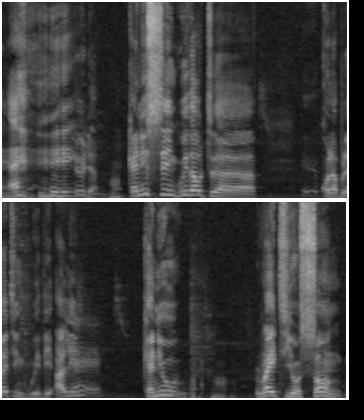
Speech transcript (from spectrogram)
can you sing without uh, collaborating with the Aline? Can you write your song?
